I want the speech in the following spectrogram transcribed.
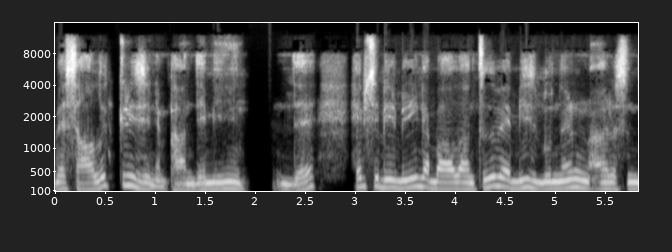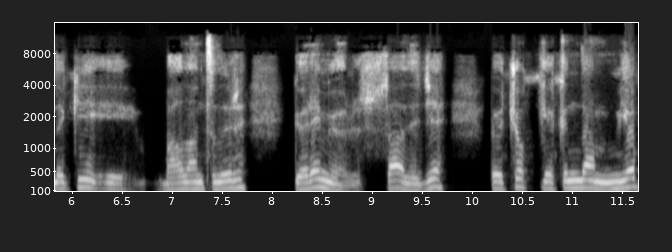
ve sağlık krizinin, pandeminin de hepsi birbiriyle bağlantılı ve biz bunların arasındaki e, bağlantıları göremiyoruz. Sadece böyle çok yakından miyop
